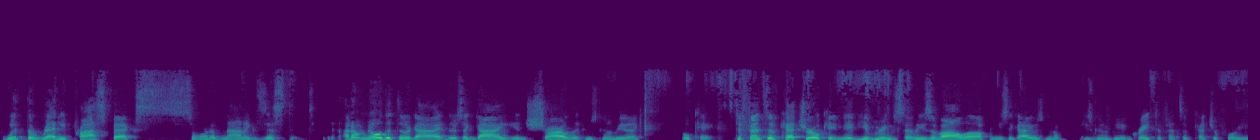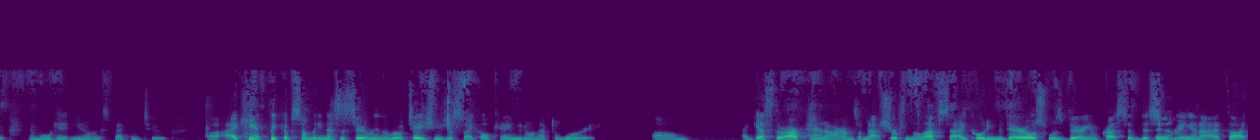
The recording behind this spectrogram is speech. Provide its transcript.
with the ready prospects sort of non-existent. I don't know that there's a guy there's a guy in Charlotte who's going to be like, Okay, defensive catcher. Okay, maybe you bring mm-hmm. Seby Zavala up, and he's a guy who's gonna he's gonna be a great defensive catcher for you, and won't hit and you don't expect him to. Uh, I can't think of somebody necessarily in the rotation who's just like, okay, we don't have to worry. Um, I guess there are pen arms. I'm not sure from the left side. Kodi Medeiros was very impressive this yeah. spring, and I thought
